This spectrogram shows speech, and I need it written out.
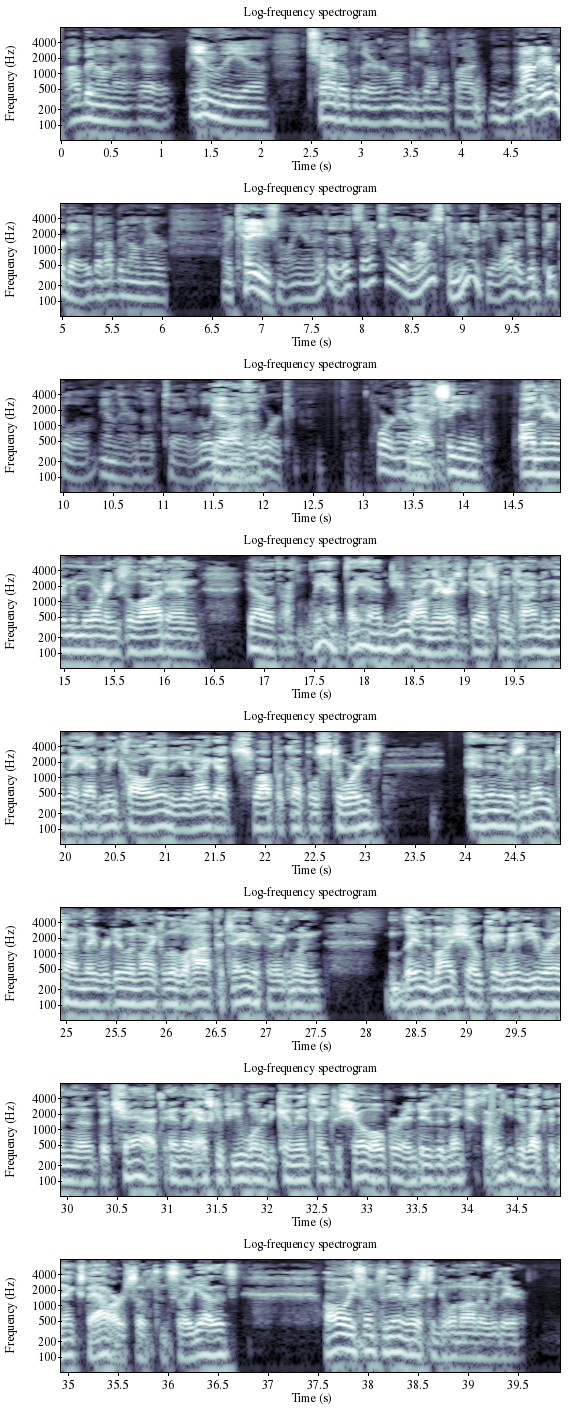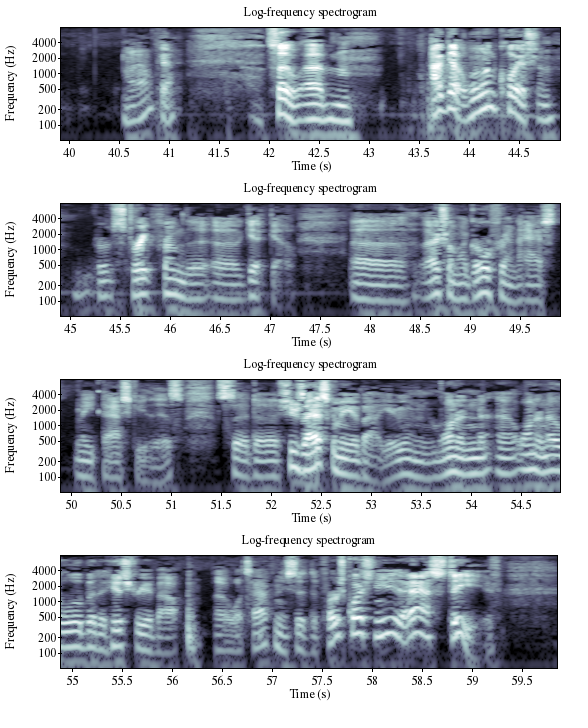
I've been on a, uh, in the uh, chat over there on the Zombified, Not every day, but I've been on there occasionally, and it, it's actually a nice community. A lot of good people in there that uh, really Yeah, does it- work. Poor Yeah, narration. see you on there in the mornings a lot, and yeah, we had they had you on there as a guest one time, and then they had me call in, and you and I got to swap a couple stories, and then there was another time they were doing like a little hot potato thing when the end of my show came in. You were in the the chat, and they asked if you wanted to come in, take the show over, and do the next. I think you did like the next hour or something. So yeah, that's always something interesting going on over there. Okay. So, um, I got one question straight from the uh, get go. Uh, actually, my girlfriend asked me to ask you this. Said uh, she was asking me about you and wanted uh, want to know a little bit of history about uh, what's happened. She said the first question you need to ask Steve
